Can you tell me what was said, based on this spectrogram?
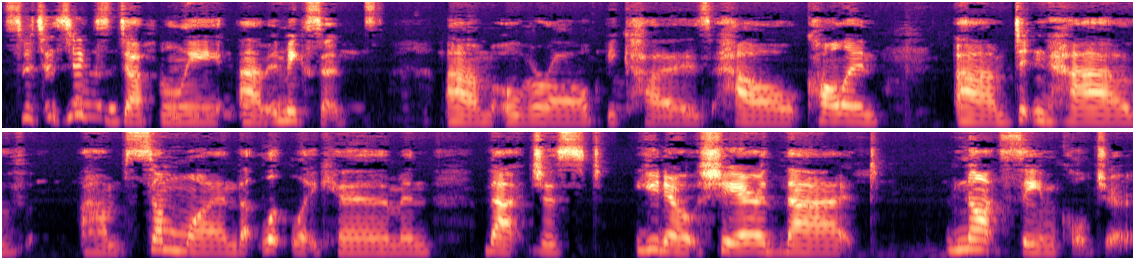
statistics definitely um, it makes sense um, overall because how Colin um, didn't have um, someone that looked like him and that just you know shared that not same culture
